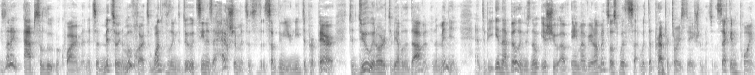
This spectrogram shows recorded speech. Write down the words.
is not an absolute requirement. It's a mitzvah in a muvchar. It's a wonderful thing to do. It's seen as a hechsher mitzvah. It's something you need to prepare to do in order to be able to daven in a minyan and to be in that building. There's no issue of ein mavir mitzvahs with with the preparatory stage of mitzvah. The second point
